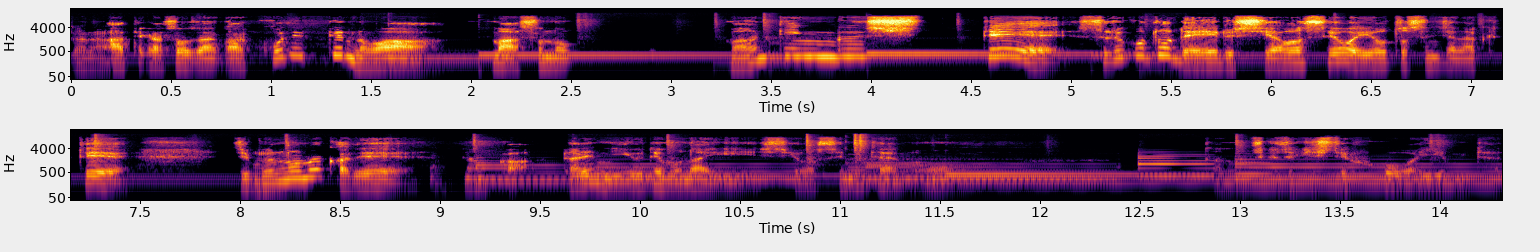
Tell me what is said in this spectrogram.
だから、あ、てかそう、だからここで言ってるのは、まあその、マウンティングして、することで得る幸せを得ようとするんじゃなくて、自分の中で、なんか、誰に言うでもない幸せみたいのを、蓄積していく方がいいよみたいな、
